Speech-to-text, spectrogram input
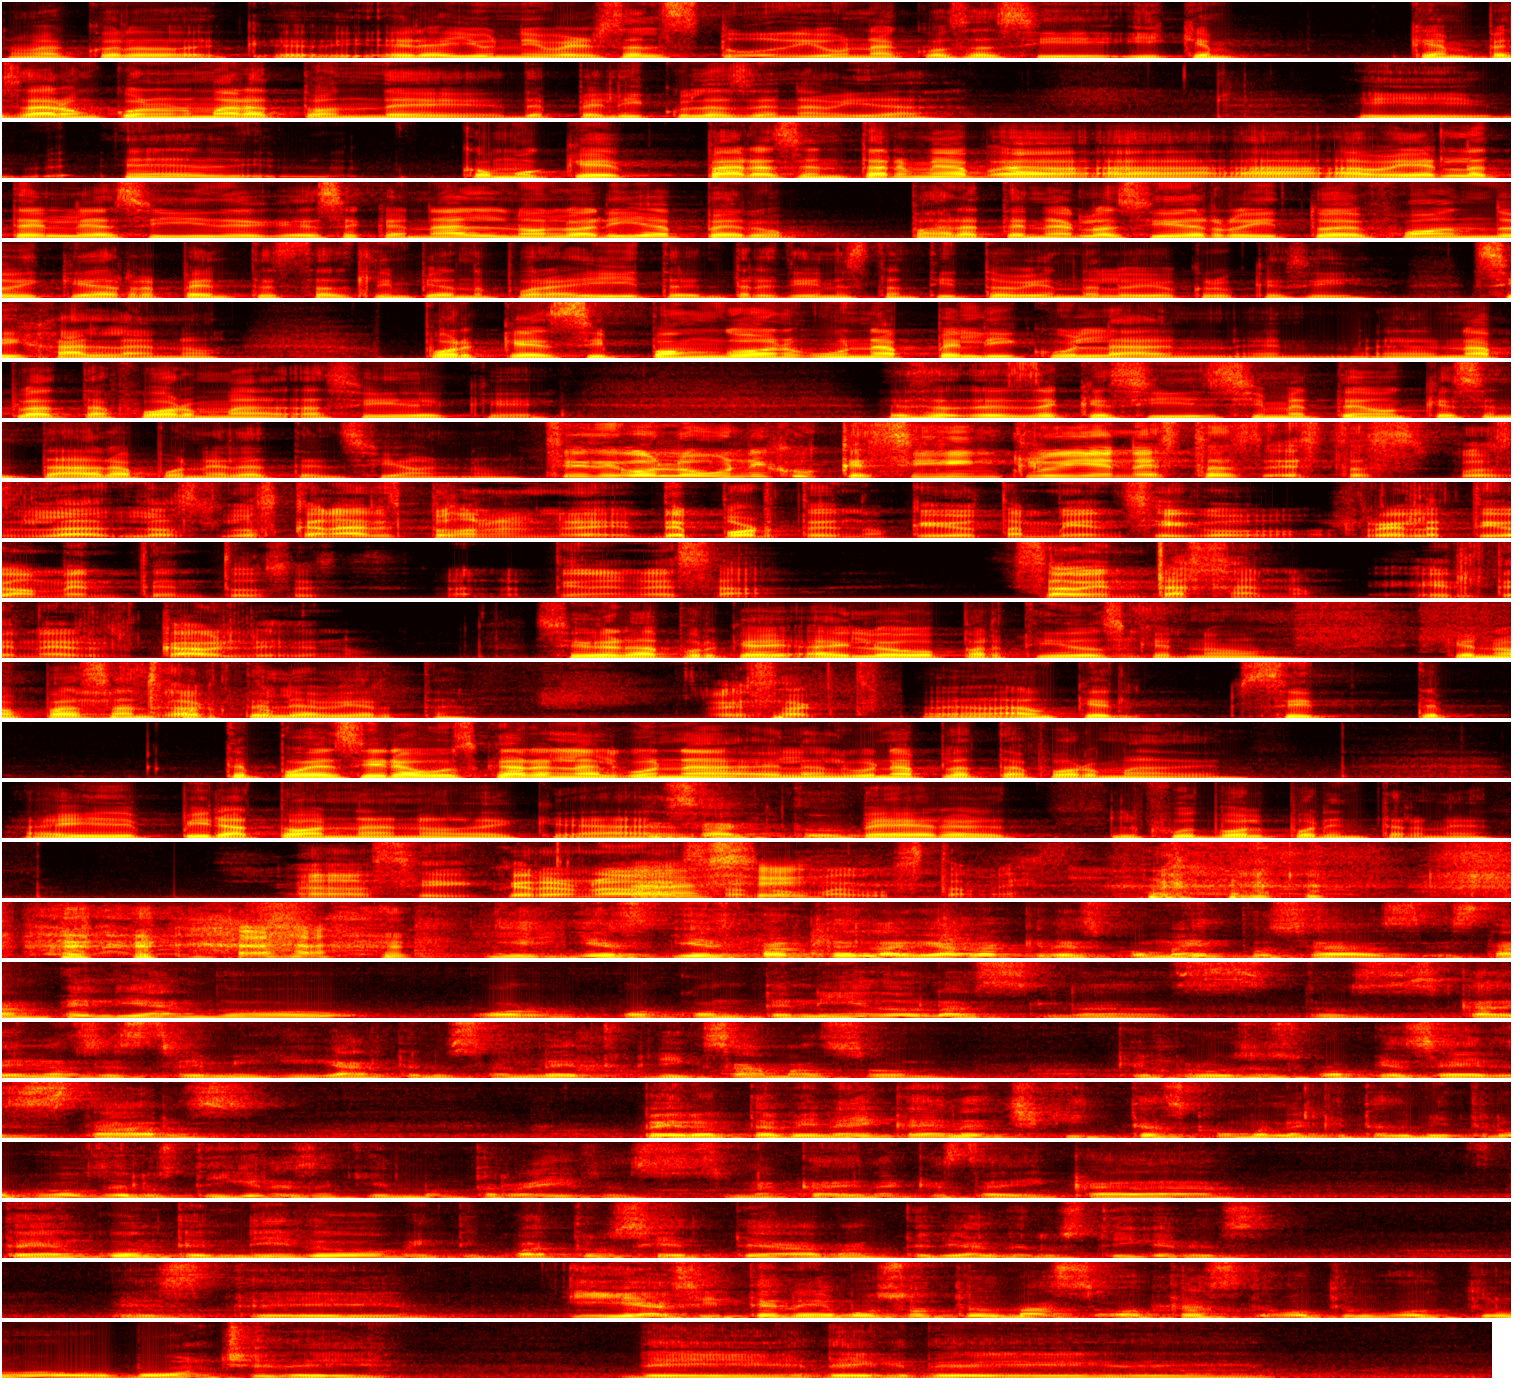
no me acuerdo, era Universal Studio, una cosa así, y que, empezaron con un maratón de, películas de Navidad. Y eh, como que para sentarme a, ver la tele así de ese canal no lo haría, pero para tenerlo así de ruidito de fondo y que de repente estás limpiando por ahí y te entretienes tantito viéndolo, yo creo que sí, sí jala, ¿no? Porque si pongo una película en una plataforma así de que es, de que sí, sí me tengo que sentar a ponerle atención, ¿no? Sí, digo, lo único que sí incluyen estas, estas, pues los, los, canales pues, son eh, deportes, ¿no? Que yo también sigo relativamente, entonces, bueno, tienen esa, esa ventaja, ¿no? El tener cables, ¿no? Sí, ¿verdad? Porque hay, luego partidos que no, que no pasan por tele abierta. Exacto. aunque sí te, te, puedes ir a buscar en alguna, en alguna plataforma de ahí piratona, ¿no? De que ah, ver el fútbol por internet. Ah, sí, pero no, ah, eso no me gusta a mí. y, es, y, es, parte de la guerra que les comento, o sea, están peleando por, por contenido las, las, cadenas de streaming gigantes, Netflix, Amazon, que produce sus propias series, Stars, pero también hay cadenas chiquitas como la que transmite los Juegos de los Tigres aquí en Monterrey, es una cadena que está dedicada, tengo entendido, 24/7 a material de los Tigres. Este, y así tenemos otras más, otras, otro, otro bonche de, de, de,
